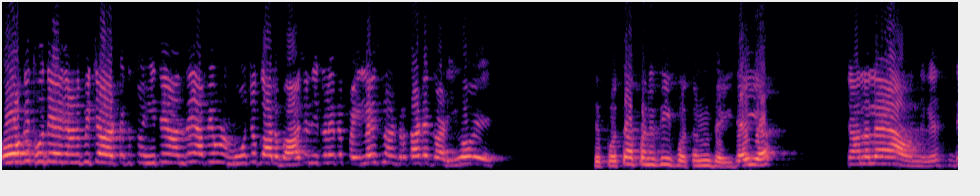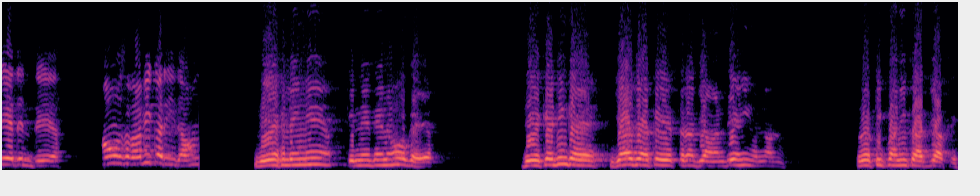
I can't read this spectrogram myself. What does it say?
ਉਹ ਕਿੱਥੋਂ ਦੇ ਜਾਣ ਵੀ ਝੱਟ ਤੁਸੀਂ ਤੇ ਆਂਦੇ ਆ ਵੀ ਹੁਣ ਮੂੰਹ ਚੋਂ ਗੱਲ ਬਾਅਦ ਚ ਨਿਕਲੇ ਤੇ ਪਹਿਲਾਂ ਹੀ ਸਿਲੰਡਰ ਤੁਹਾਡੇ ਗਾੜੀ ਹੋਵੇ ਤੇ ਪੁੱਤ ਆਪਣੇ ਧੀ ਪੁੱਤ ਨੂੰ ਦੇਈਦਾ ਹੀ ਆ। ਚੱਲ ਲੈ ਆਉਣਗੇ ਦੇ ਦਿੰਦੇ ਆ। ਹੌਸਲਾ ਵੀ ਕਰੀਦਾ ਹੁਣ। ਵੇਖ ਲੈਨੇ ਆ ਕਿੰਨੇ ਦਿਨ ਹੋ ਗਏ ਆ। ਦੇ ਕੇ ਨਹੀਂ ਗਏ। ਜਾ ਜਾ ਕੇ ਇਸ ਤਰ੍ਹਾਂ ਜਾਣਦੇ ਅਸੀਂ ਉਹਨਾਂ ਨੂੰ। ਰੋਟੀ ਪਾਣੀ ਕਰ ਜਾ ਕੇ।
